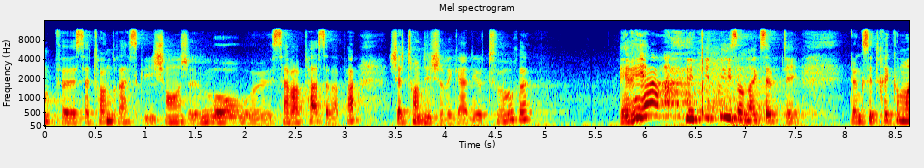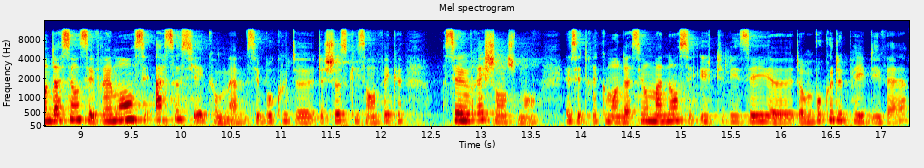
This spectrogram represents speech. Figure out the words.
on peut s'attendre à ce qu'ils changent de mot, euh, ça va pas, ça va pas. J'attendais, je regardais autour et rien, ils ont accepté. Donc cette recommandation, c'est vraiment, c'est associé quand même. C'est beaucoup de, choses qui sont faites que c'est un vrai changement. Et cette recommandation, maintenant, c'est utilisé euh, dans beaucoup de pays divers.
